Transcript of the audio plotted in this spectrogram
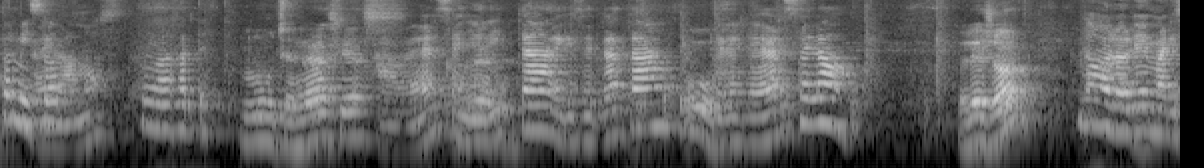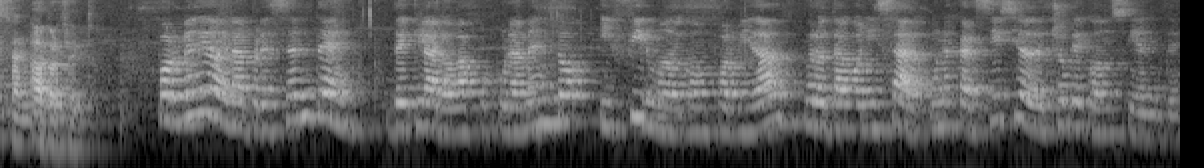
Permiso. ahí vamos. Vengo a dejarte. Muchas gracias. A ver, señorita, ¿de qué se trata? Uh. ¿Querés leérselo? ¿Lo leo yo? No, lo lee Marisol. Ah, perfecto. Por medio de la presente, declaro bajo juramento y firmo de conformidad protagonizar un ejercicio de choque consciente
